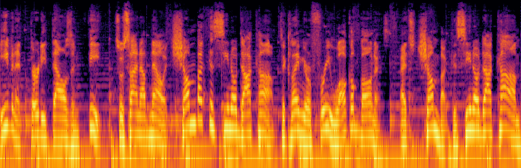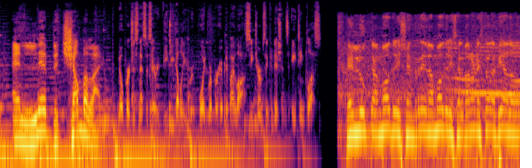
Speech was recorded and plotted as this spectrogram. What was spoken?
even at 30,000 feet. So sign up now at chumbacasino.com to claim your free welcome bonus. That's chumbacasino.com and live the Chumba life. No purchase necessary. BGW. Void were prohibited by law. See terms and conditions. 18 plus. El Luca Modric enreda a Modric, el balón está desviado.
